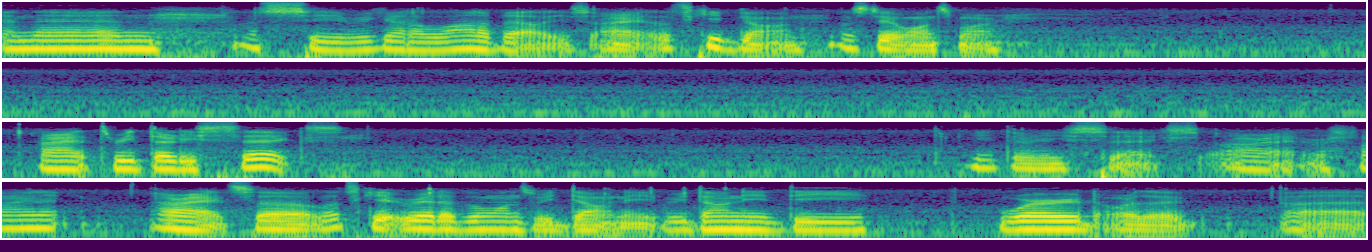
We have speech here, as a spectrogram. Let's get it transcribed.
And then let's see we got a lot of values. Alright let's keep going. Let's do it once more. Alright 336 336 alright refine it. Alright so let's get rid of the ones we don't need. We don't need the word or the uh,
